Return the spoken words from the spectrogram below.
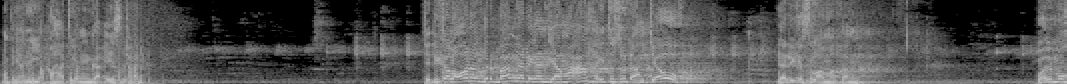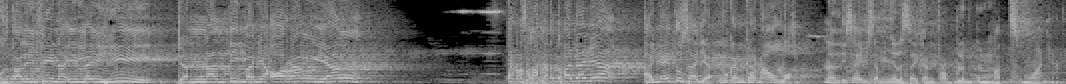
Mau penyanyi apa hati yang enggak ya jadi kalau orang berbangga dengan jamaah itu sudah jauh dari keselamatan. Wal mukhtalifina ilaihi dan nanti banyak orang yang kepadanya. Hanya itu saja bukan karena Allah. Nanti saya bisa menyelesaikan problem umat semuanya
